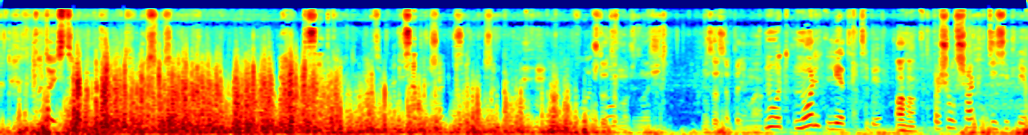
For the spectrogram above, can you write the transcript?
ну то есть, типа, больших шагов. Я десятками думаю, типа, десятка шаг, десятка шаг. Вот, Что ну, это может значить? Не совсем понимаю. Ну вот 0 лет тебе. Ага, Прошел шаг 10 лет.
